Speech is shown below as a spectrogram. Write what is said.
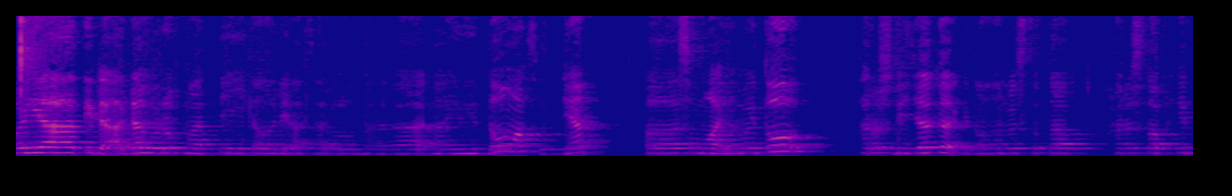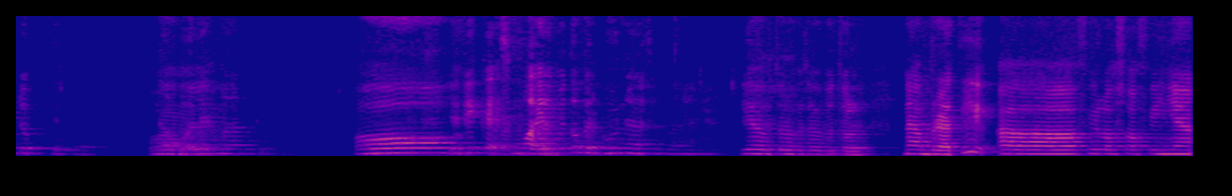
Oh iya tidak ada huruf mati kalau di aksara lontara. Nah ini tuh maksudnya eh, semua ilmu itu harus dijaga gitu, harus tetap harus tetap hidup gitu, nggak Wah. boleh mati. oh Jadi kayak semua ilmu itu berguna sebenarnya. Iya betul betul betul. Nah berarti eh, filosofinya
